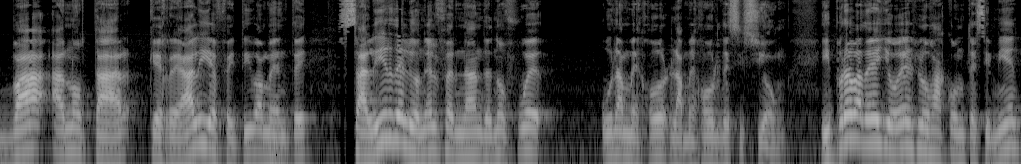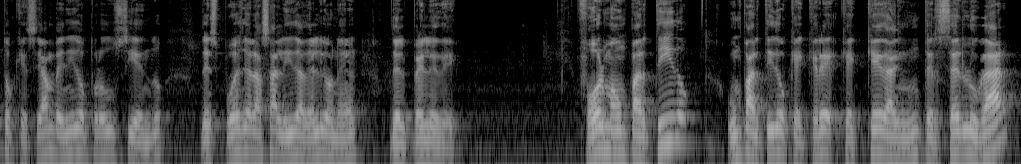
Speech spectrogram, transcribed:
va a notar que real y efectivamente salir de Leonel Fernández no fue una mejor, la mejor decisión. Y prueba de ello es los acontecimientos que se han venido produciendo después de la salida de Leonel del PLD. Forma un partido, un partido que, cree, que queda en un tercer lugar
